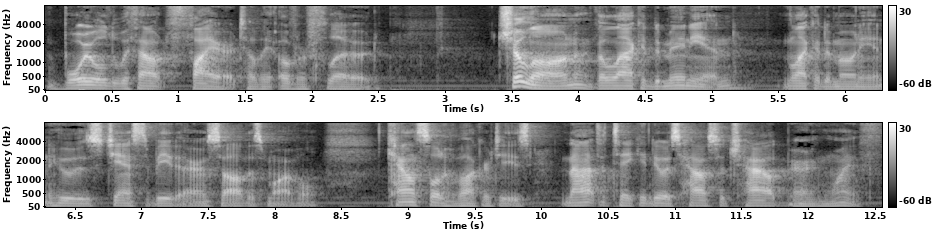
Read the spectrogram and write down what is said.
boiled without fire till they overflowed. Chilon, the Lacedaemonian, Lacedaemonian, who was chanced to be there and saw this marvel, counseled Hippocrates not to take into his house a childbearing wife,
